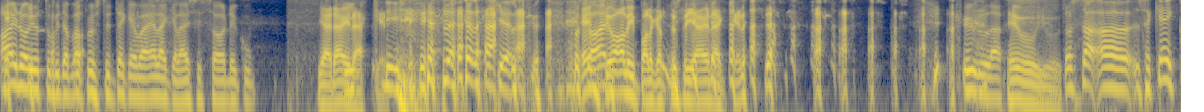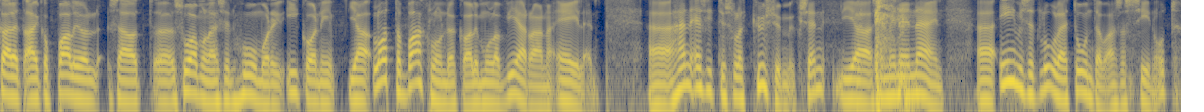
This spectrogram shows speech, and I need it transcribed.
ainoa juttu, mitä mä pystyn tekemään eläkeläisissä on niin kuin Jäädä eläkkeelle. Niin, jäädä eläkkeelle. Koska Ensin aina... on alipalkattu, sitten jää eläkkeelle. Kyllä. Tuossa äh, sä keikkailet aika paljon, sä oot äh, suomalaisen huumorin ikoni, ja Lotta Backlund, joka oli mulla vieraana eilen, hän esitti sulle kysymyksen, ja se menee näin. Äh, ihmiset luulee tuntevansa sinut.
